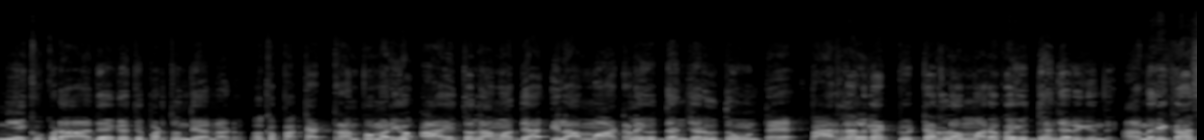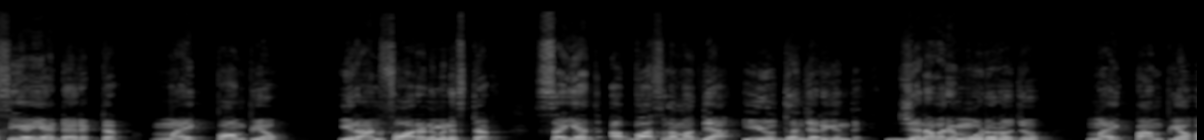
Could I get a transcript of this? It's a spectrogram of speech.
నీకు కూడా అదే గతి పడుతుంది అన్నాడు. ఒక పక్క ట్రంప్ మరియు ఆయతుల్లా మధ్య ఇలా మాటల యుద్ధం జరుగుతూ ఉంటే ప్యారలల్గా ట్విట్టర్లో మరొక యుద్ధం జరిగింది. America CIA director Mike Pompeo Iran foreign minister Seyed అబ్బాస్ల మధ్య ఈ యుద్ధం జరిగింది. జనవరి మూడు రోజు మైక్ పాంపియో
